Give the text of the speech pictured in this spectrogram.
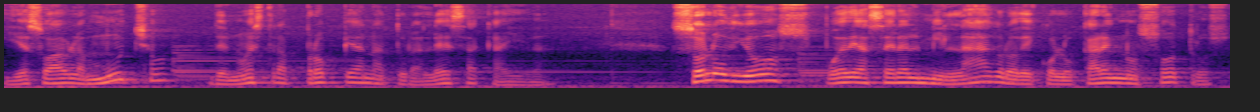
Y eso habla mucho de nuestra propia naturaleza caída. Solo Dios puede hacer el milagro de colocar en nosotros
